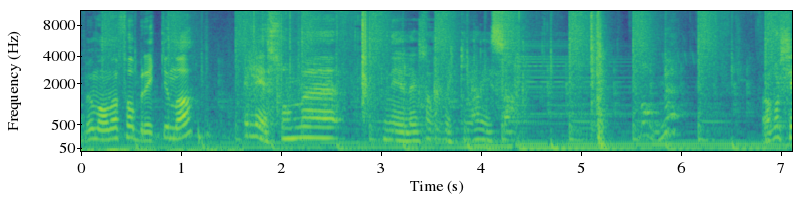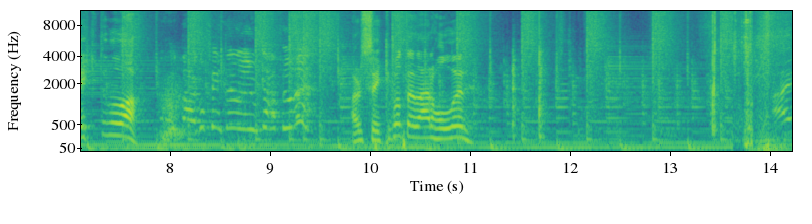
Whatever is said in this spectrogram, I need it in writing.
Men hva med fabrikken da? Jeg leser om uh, nedleggelse av fabrikken i avisa. Mange? Vær forsiktig nå, da. Det går fint. Jeg har gjort det her før. Er du sikker på at det der holder? Hei,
